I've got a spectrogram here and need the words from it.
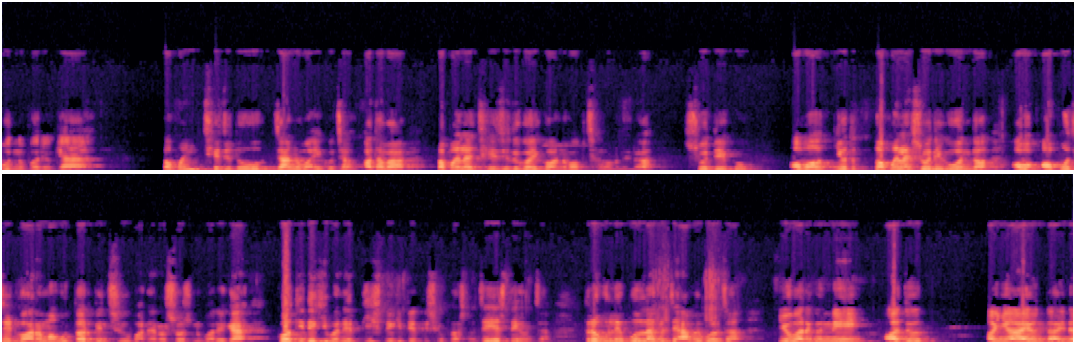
बुझ्नु पर्यो क्या तपाईँ छेजुदो जानुभएको छ अथवा तपाईँलाई छेजुदो गएको अनुभव छ भनेर सोधिएको। अब यो त तपाईँलाई सोधेको हो नि त। अब अपोजिट भएर म उत्तर दिन्छु भनेर सोच्नु पऱ्यो क्या। कतिदेखि भने तिसदेखि तेत्तिसको प्रश्न चाहिँ यस्तै हुन्छ। तर उसले बोल्दाखेरि चाहिँ आफै बोल्छ। यो भनेको ने हजुर यहाँ आयो नि त होइन?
